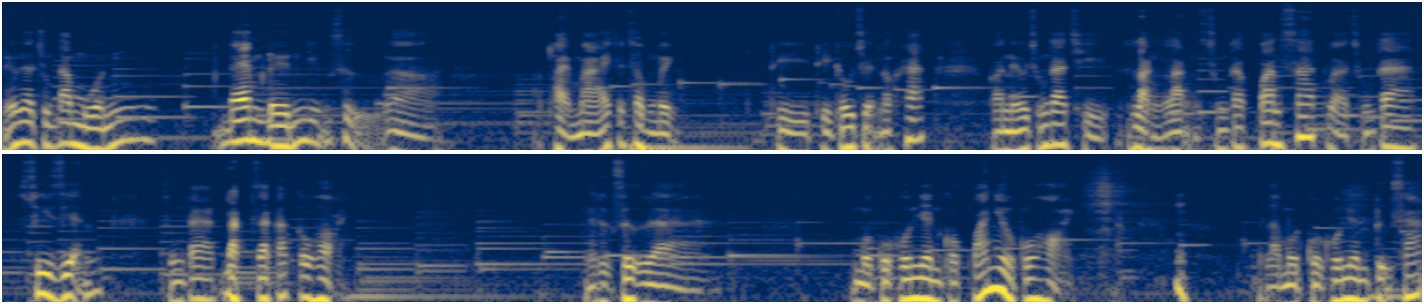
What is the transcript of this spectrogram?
nếu như chúng ta muốn đem đến những sự uh, thoải mái cho chồng mình thì thì câu chuyện nó khác còn nếu chúng ta chỉ lẳng lặng chúng ta quan sát và chúng ta suy diễn chúng ta đặt ra các câu hỏi thực sự là một cuộc hôn nhân có quá nhiều câu hỏi là một cuộc hôn nhân tự sát.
